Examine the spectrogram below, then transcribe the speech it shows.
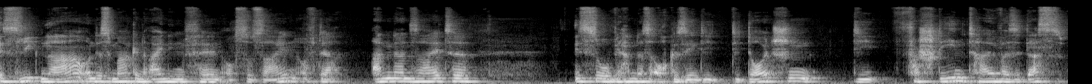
Es liegt nah und es mag in einigen Fällen auch so sein. Auf der anderen Seite ist so, wir haben das auch gesehen, die, die Deutschen die verstehen teilweise das,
